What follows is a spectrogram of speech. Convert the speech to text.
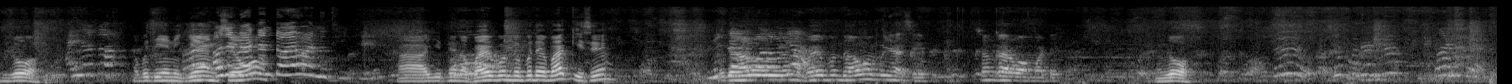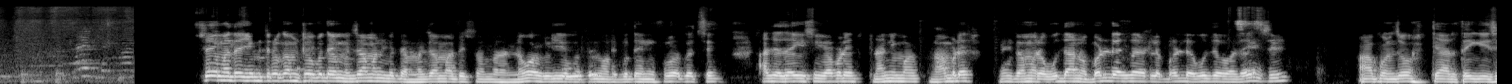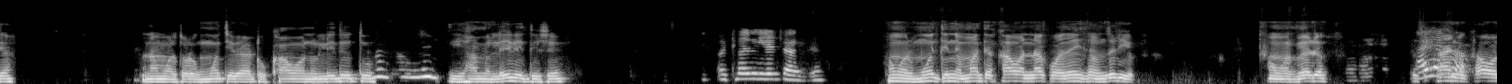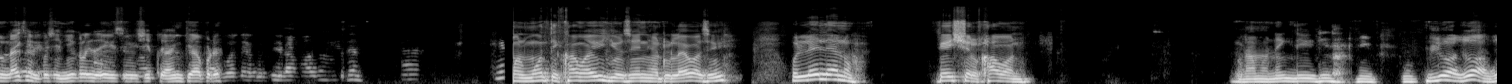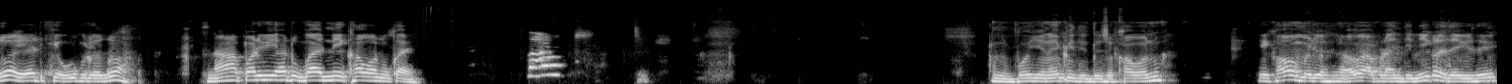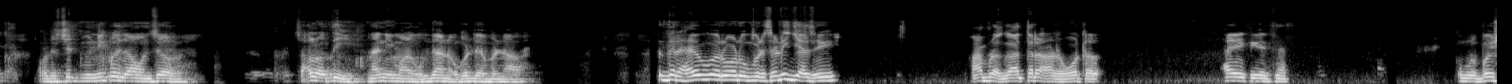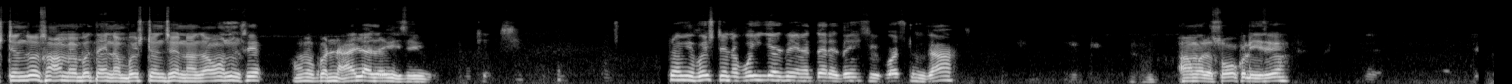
જો આ બધી એની ગેંગ છે હો. તો આવ્યા નથી. હા હજી તેના ભાઈબંધો બધા બાકી છે. બધા એના ભાઈબંધો આવવા મળ્યા છે શંકારવા માટે. જો. જય માતાજી મિત્રો કેમ છો બધા? મજામાં ને બધા? મજામાં રહીશું અમારા નવા વિડીયોમાં તમારું બધાનું સ્વાગત છે. આજે જઈએ છીએ આપણે નાની માં ગામડે તમારા ઉદાનો બર્થડે છે એટલે બર્થડે ઉજવવા જઈએ છીએ આ પણ જો તૈયાર થઈ ગઈ છે. અને અમારે થોડુંક મોતીરાટું ખાવાનું લીધું હતું. એ સામે લઈ લીધું છે. અમારે મોતીને માથે ખાવાનું નાખવા જઈ છે અમાર મેડમ પછી ખાઈને ખાવાનું નાખીને પછી નીકળી જાય છે સીધા અહીંથી આપણે. અમારે મોતી ખાવા આવી ગયો છે એની હાટું લાવ્યા છે. લઈ લેનું સ્પેશિયલ ખાવાનું. રામા નહીં દેવી જો જો જો ઉપડ્યો જો. ના પડવી હાટું બહાર નહીં ખાવાનું કાંઈ. ભોજન આપી દીધું છે ખાવાનું. એ ખાવા મળ્યો છે. હવે આપણે અહીંથી નીકળી જવી છે આપણે સીધું નીકળી જવાનું છે હવે. ચાલો તી નાની માળ ઉદાનો બર્થડે બનાવે. અત્યારે હાઈવે રોડ ઉપર ચડી ગયા છે આપણે ગાતરા હોટલ આવી છે? બસ સ્ટેન્ડ જો સામે બતાવીને બસ સ્ટેન્ડ છે, ના જવાનું છે. અમે પણ હાલ્યા જ આવી છે અમે બસ સ્ટેન્ડ પહોંચી ગયા છે અત્યારે જઈ છીએ બસ સ્ટેન્ડ જા. અમારે છોકરી છે.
